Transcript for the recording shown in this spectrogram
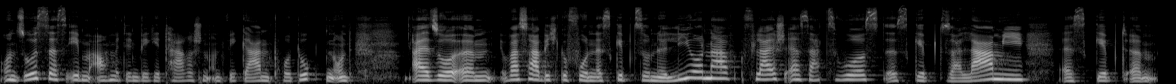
Und so ist das eben auch mit den vegetarischen und veganen Produkten. Und also, ähm, was habe ich gefunden? Es gibt so eine Liona-Fleischersatzwurst, es gibt Salami, es gibt ähm,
